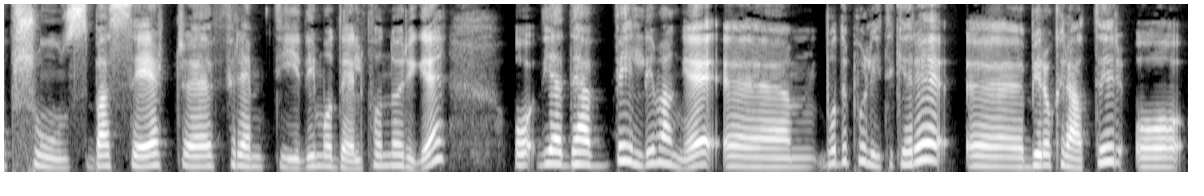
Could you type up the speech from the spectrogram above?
opsjonsbasert fremtidig modell for Norge og det er veldig mange, eh, både politikere, eh, byråkrater og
